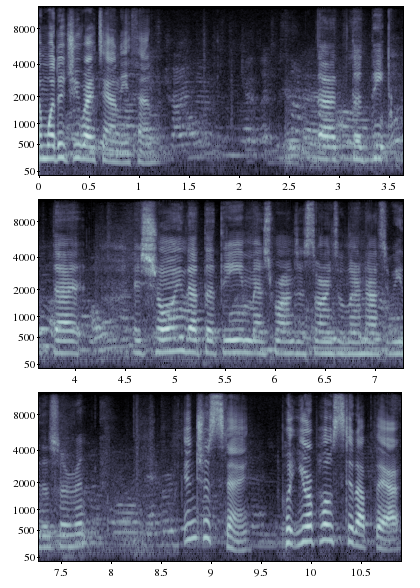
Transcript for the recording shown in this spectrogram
And what did you write down, Ethan? That the th- that is showing that the theme Esperanza is starting to learn how to be the servant. Interesting. Put your post-it up there.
